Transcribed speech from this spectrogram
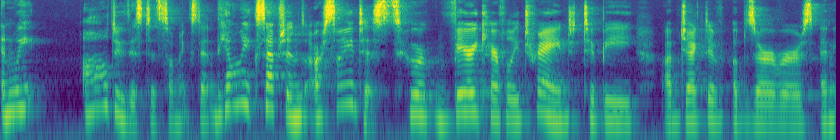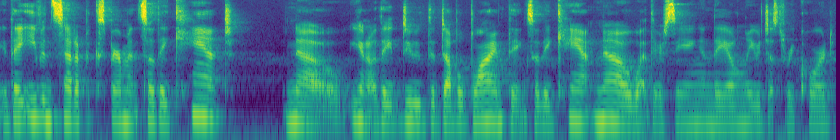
And we all do this to some extent. The only exceptions are scientists who are very carefully trained to be objective observers, and they even set up experiments so they can't know. You know, they do the double blind thing, so they can't know what they're seeing, and they only just record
